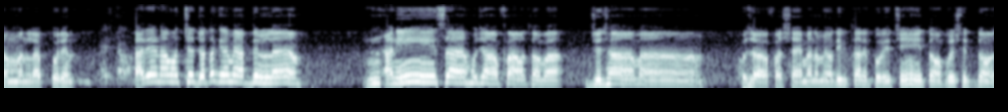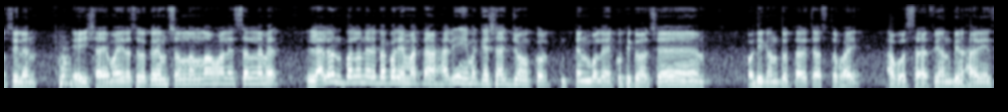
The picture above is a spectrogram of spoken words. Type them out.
সম্মান লাভ করেন তাদের নাম হচ্ছে যথাক্রমে আব্দুল্লাহ, আনিসা, হুজাফা অথবা জুজামা। হুজাফা সাইমা নামে অধিকতর পরিচিত ও প্রসিদ্ধ ছিলেন। এই সাইমাই রাসুল করিম সাল্লাল্লাহু আলাইহি সাল্লামের লালন পালনের ব্যাপারে মাতা হালিমাকে সাহায্য করতেন বলে কথিত আছে। অধিকান্ত তার চাস্ত ভাই আবু সাফিয়ান বিন হারিস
